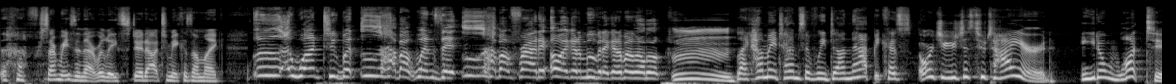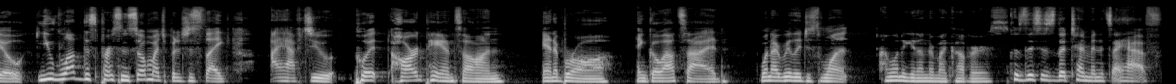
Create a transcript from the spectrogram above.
For some reason, that really stood out to me because I'm like, "Ooh, I want to, but ooh, how about Wednesday? Ooh, how about Friday? Oh, I gotta move it. I gotta. Blah, blah, blah. Mm. Like, how many times have we done that? Because Or you're just too tired and you don't want to. You love this person so much, but it's just like, I have to put hard pants on and a bra and go outside when I really just want, I want to get under my covers. because this is the 10 minutes I have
